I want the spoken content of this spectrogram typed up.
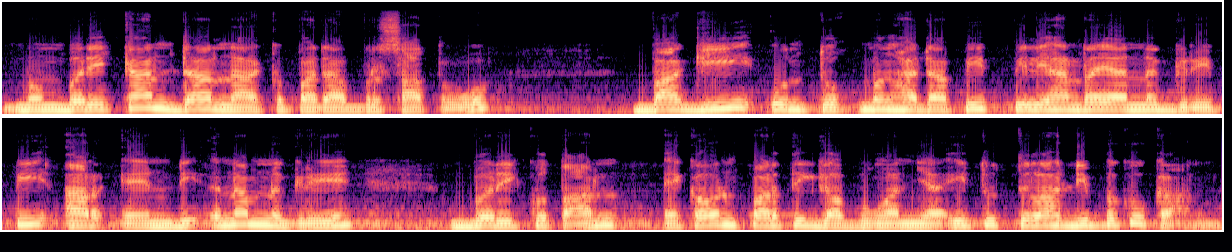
memberikan dana kepada Bersatu bagi untuk menghadapi pilihan raya negeri PRN di enam negeri berikutan akaun parti gabungannya itu telah dibekukan.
